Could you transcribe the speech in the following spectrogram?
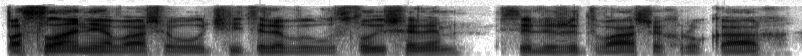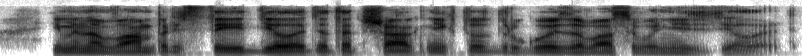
Послание вашего учителя вы услышали, все лежит в ваших руках. Именно вам предстоит делать этот шаг, никто другой за вас его не сделает.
